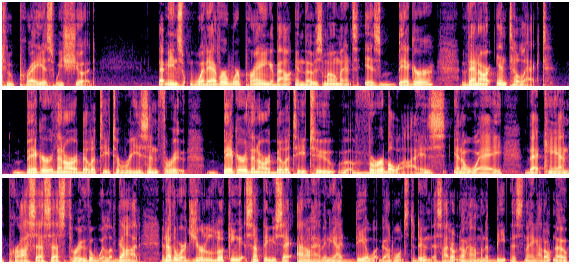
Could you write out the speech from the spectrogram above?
to pray as we should. That means whatever we're praying about in those moments is bigger than our intellect bigger than our ability to reason through, bigger than our ability to verbalize in a way that can process us through the will of God. In other words, you're looking at something you say, I don't have any idea what God wants to do in this. I don't know how I'm going to beat this thing. I don't know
